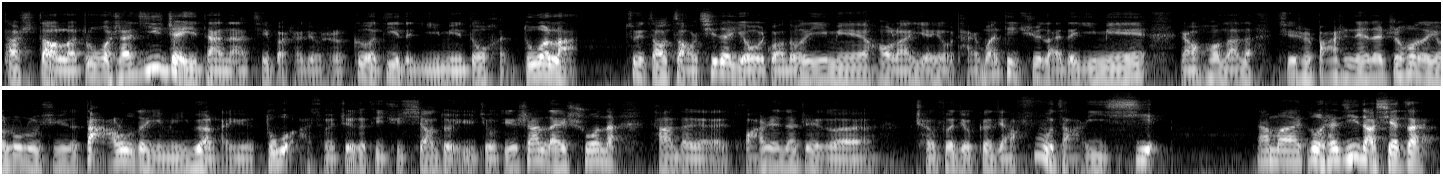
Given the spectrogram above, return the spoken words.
但是到了洛杉矶这一带呢，基本上就是各地的移民都很多了。最早早期的有广东的移民，后来也有台湾地区来的移民，然后后来呢，其实八十年代之后呢，又陆陆续续的大陆的移民越来越多啊，所以这个地区相对于旧金山来说呢，它的华人的这个成分就更加复杂一些。那么洛杉矶到现在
